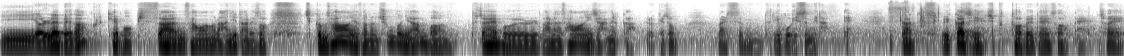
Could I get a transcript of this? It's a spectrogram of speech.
이 14배가 그렇게 뭐 비싼 상황은 아니다. 그래서 지금 상황에서는 충분히 한번 투자해 볼 만한 상황이지 않을까. 이렇게 좀 말씀드리고 있습니다. 예. 일단 여기까지 시프트업에 대해서 예, 저의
